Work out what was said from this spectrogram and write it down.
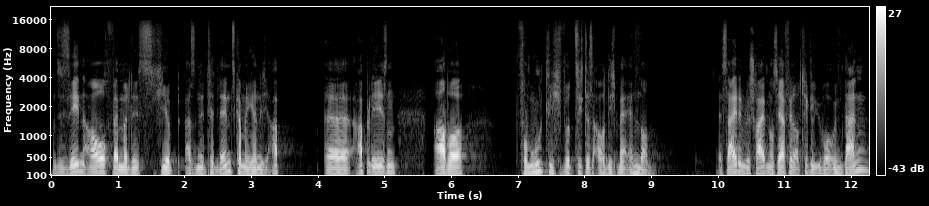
Und Sie sehen auch, wenn man das hier, also eine Tendenz kann man hier nicht ab, äh, ablesen, aber vermutlich wird sich das auch nicht mehr ändern. Es sei denn, wir schreiben noch sehr viele Artikel über und dann,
